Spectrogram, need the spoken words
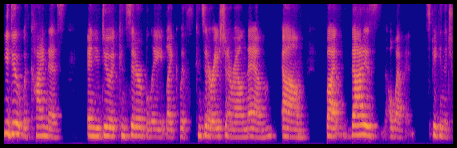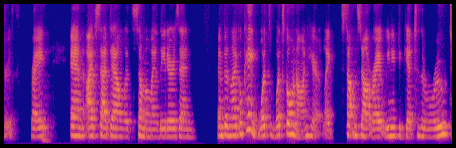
you do it with kindness and you do it considerably like with consideration around them um, but that is a weapon speaking the truth right? And i've sat down with some of my leaders and and been like okay what's what's going on here? Like something's not right. We need to get to the root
